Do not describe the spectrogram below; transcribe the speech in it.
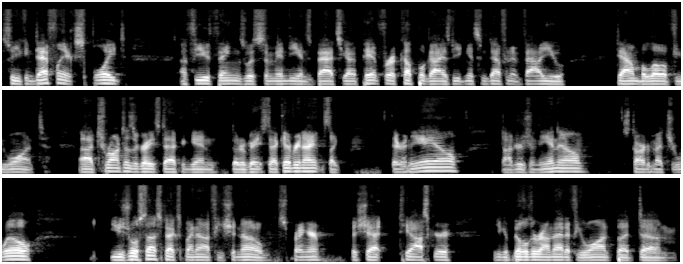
So you can definitely exploit a few things with some Indians bats. You got to pay it for a couple guys, but you can get some definite value down below if you want. Uh, Toronto's a great stack again. They're a great stack every night. It's like they're in the AL, Dodgers are in the NL. Start them at your will. Usual suspects by now, if you should know Springer, Bichette, Teoscar. You can build around that if you want, but um,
